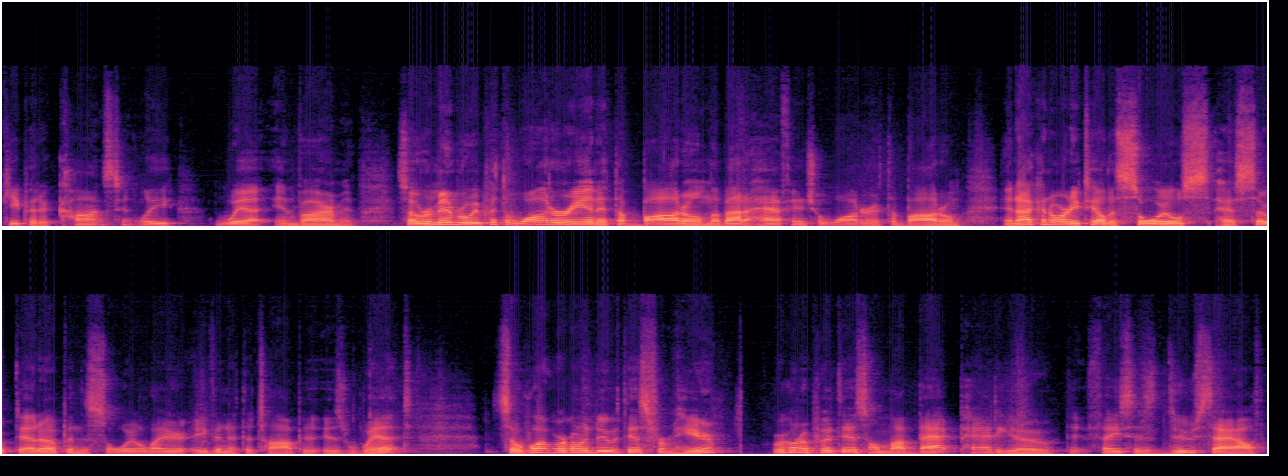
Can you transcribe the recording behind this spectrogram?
Keep it a constantly wet environment. So remember we put the water in at the bottom, about a half inch of water at the bottom, and I can already tell the soil has soaked that up and the soil layer, even at the top, is wet. So what we're going to do with this from here we're going to put this on my back patio that faces due south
